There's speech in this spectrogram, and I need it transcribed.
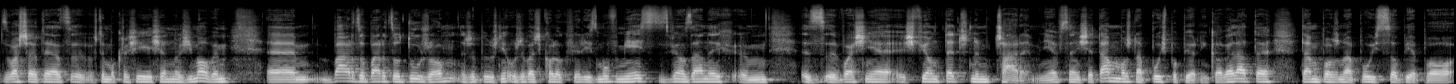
zwłaszcza teraz w tym okresie jesienno-zimowym, bardzo, bardzo dużo, żeby już nie używać kolokwializmów, miejsc związanych z właśnie świątecznym czarem, nie? W sensie tam można pójść po piernikowe latę, tam można pójść sobie po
